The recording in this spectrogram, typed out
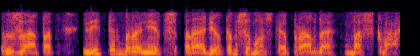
Запад. Виктор Баранец, радио «Комсомольская правда», Москва.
